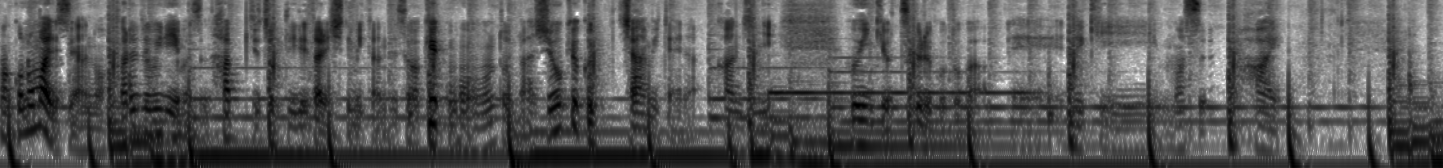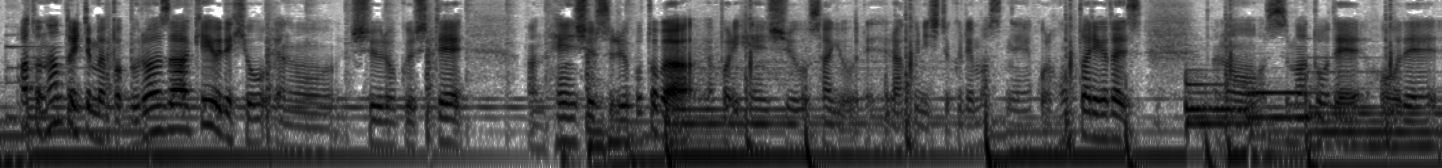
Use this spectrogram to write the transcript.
まあ、この前ですね、あのファレル・ウィリアムズのハッピーちょっと入れたりしてみたんですが、結構もう本当ラジオ曲じゃんみたいな感じに雰囲気を作ることが、えー、できます。はい。あと、なんといってもやっぱブラウザー経由で表あの収録して、あの編集することがやっぱり編集を作業で楽にしてくれますね。これ本当ありがたいです。あのスマートで方で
